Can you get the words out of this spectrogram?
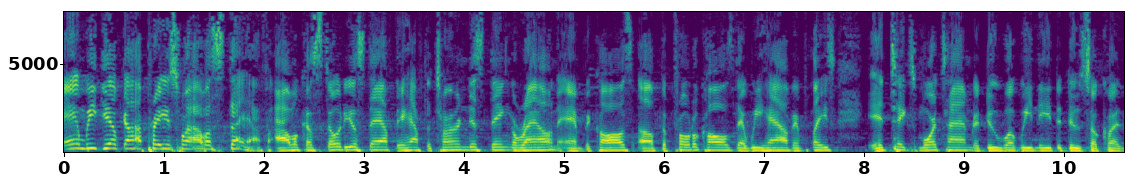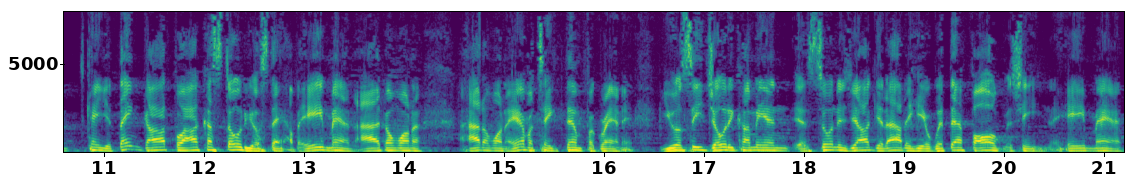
And we give God praise for our staff, our custodial staff. They have to turn this thing around. And because of the protocols that we have in place, it takes more time to do what we need to do. So can, can you thank God for our custodial staff? Amen. I don't want to, I don't want to ever take them for granted. You'll see Jody come in as soon as y'all get out of here with that fog machine. Amen.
